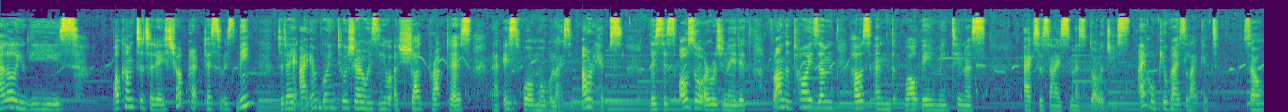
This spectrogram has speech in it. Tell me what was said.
Hello, Yogis. Welcome to today's short practice with me. Today, I am going to share with you a short practice that is for mobilizing our hips. This is also originated from the Taoism health and well-being maintenance exercise methodologies. I hope you guys like it. So,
